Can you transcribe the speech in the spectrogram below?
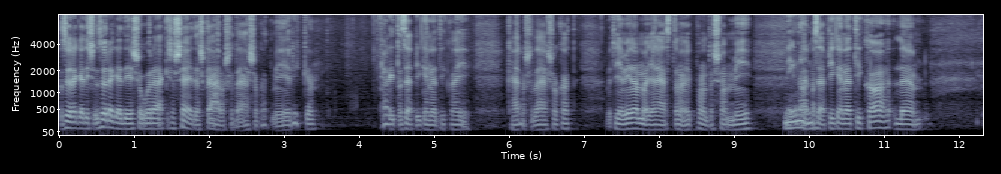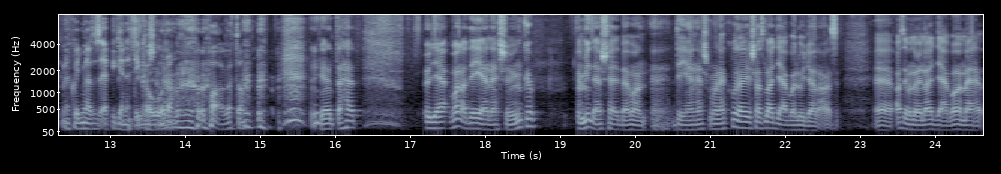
az öregedés, az öregedés órák és a sejtes károsodásokat mérik itt az epigenetikai károsodásokat, amit ugye mi nem magyaráztam, hogy pontosan mi Még nem. az epigenetika, de meg hogy mi az az epigenetika óra. Hallgatom. Igen, tehát ugye van a DNS-ünk, minden sejtben van eh, DNS molekula, és az nagyjából ugyanaz. Eh, azért mondom, hogy nagyjából, mert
